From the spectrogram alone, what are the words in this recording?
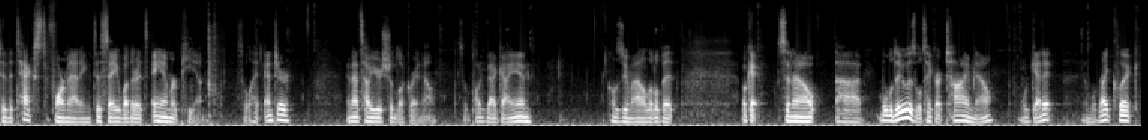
to the text formatting to say whether it's AM or PM so we'll hit enter and that's how yours should look right now. So plug that guy in. I'll zoom out a little bit. Okay so now uh, what we'll do is we'll take our time now. We'll get it and we'll right click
